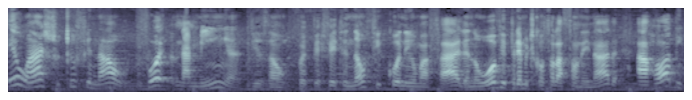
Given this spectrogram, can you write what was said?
eu acho que o final foi, na minha visão, foi perfeito e não ficou nenhuma falha, não houve prêmio de consolação nem nada. A Robin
